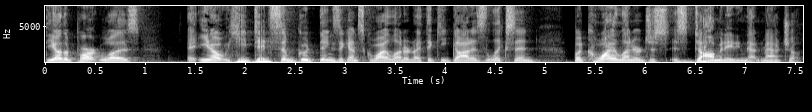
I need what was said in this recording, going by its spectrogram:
The other part was, you know, he did some good things against Kawhi Leonard. I think he got his licks in, but Kawhi Leonard just is dominating that matchup.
